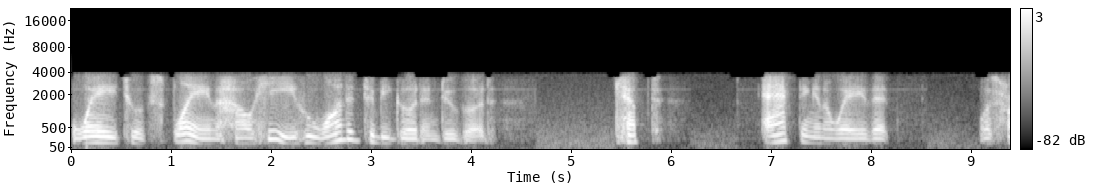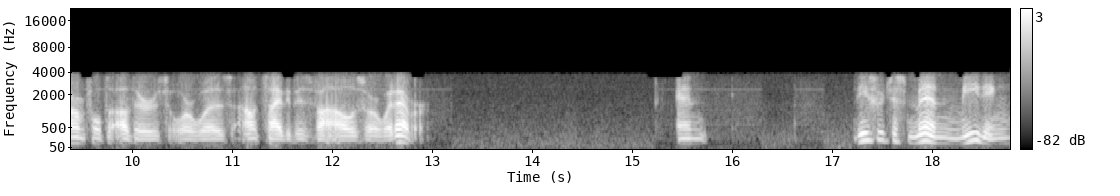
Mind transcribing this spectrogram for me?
way to explain how he, who wanted to be good and do good, kept acting in a way that was harmful to others or was outside of his vows or whatever. And these were just men meeting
